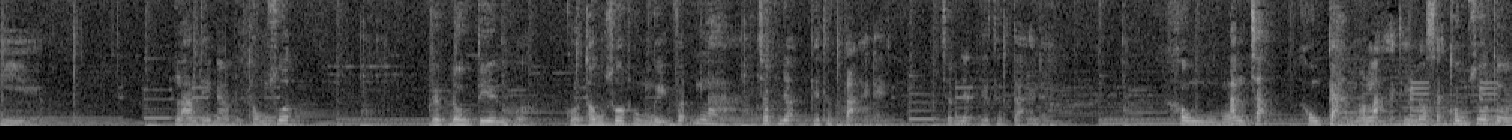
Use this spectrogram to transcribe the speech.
Thì làm thế nào để thông suốt? Việc đầu tiên của của thông suốt hùng nghĩ vẫn là chấp nhận cái thực tại đấy, chấp nhận cái thực tại đấy. Không ngăn chặn, không cản nó lại thì nó sẽ thông suốt thôi.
